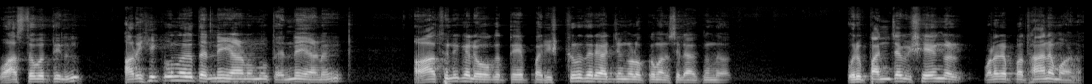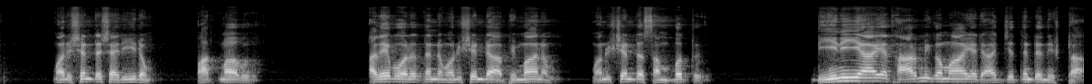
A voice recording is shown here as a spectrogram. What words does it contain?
വാസ്തവത്തിൽ അർഹിക്കുന്നത് തന്നെയാണെന്ന് തന്നെയാണ് ആധുനിക ലോകത്തെ പരിഷ്കൃത രാജ്യങ്ങളൊക്കെ മനസ്സിലാക്കുന്നത് ഒരു പഞ്ചവിഷയങ്ങൾ വളരെ പ്രധാനമാണ്. മനുഷ്യന്റെ ശരീരം ആത്മാവ് അതേപോലെ തന്നെ മനുഷ്യന്റെ അഭിമാനം മനുഷ്യന്റെ സമ്പത്ത് ദീനീയായ ധാർമ്മികമായ രാജ്യത്തിന്റെ നിഷ്ഠ.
